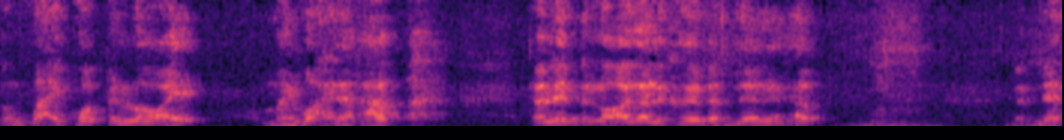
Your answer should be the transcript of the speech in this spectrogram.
สงสัยกดเป็นร้อยไม่ไหวแล้วครับ ถ้าเล่นเป็นร้อยก็เลยเคยแบบเนี้ยเลยครับ แบบเนี้ย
